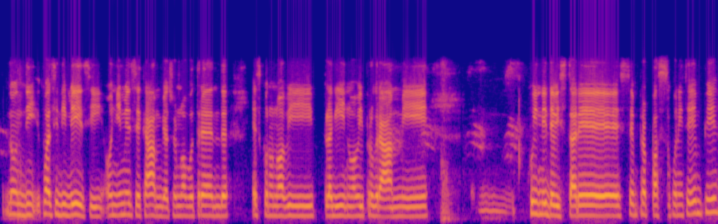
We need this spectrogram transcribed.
di, quasi di mesi, ogni mese cambia, c'è un nuovo trend, escono nuovi plugin, nuovi programmi, quindi devi stare sempre a passo con i tempi,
